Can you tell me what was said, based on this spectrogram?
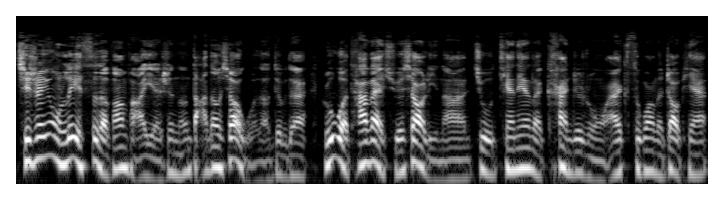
其实用类似的方法也是能达到效果的，对不对？如果他在学校里呢，就天天的看这种 X 光的照片，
